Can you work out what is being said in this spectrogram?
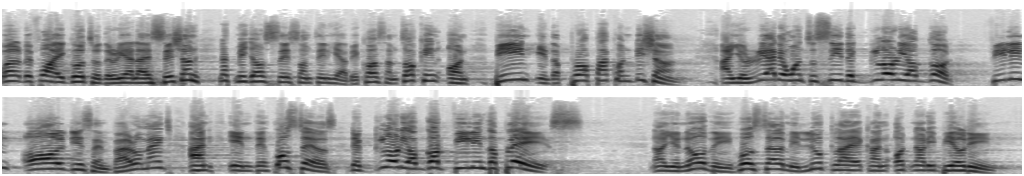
Well, before I go to the realization, let me just say something here. Because I'm talking on being in the proper condition. And you really want to see the glory of God filling all this environment and in the hostels, the glory of God filling the place. Now you know the hostel may look like an ordinary building,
